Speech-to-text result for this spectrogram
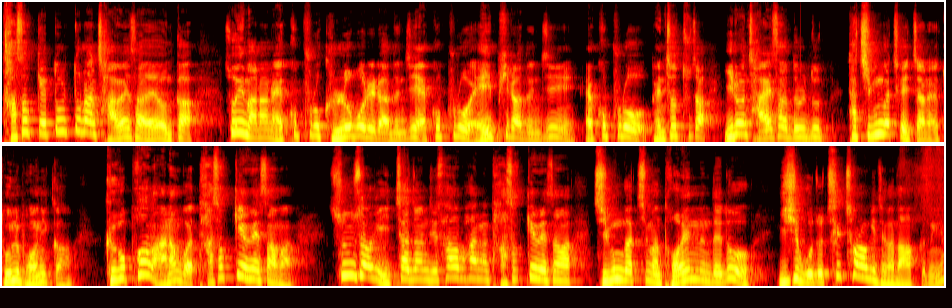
다섯 개 똘똘한 자회사예요. 그러니까 소위 말하는 에코프로 글로벌이라든지 에코프로 AP라든지 에코프로 벤처 투자 이런 자회사들도 다 지분 가치가 있잖아요. 돈을 버니까. 그거 포함 안 한 거야. 다섯 개 회사만. 순수하게 2차 전지 사업하는 다섯 개 회사 지분 가치만 더 했는데도 25조 7천억이 제가 나왔거든요.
